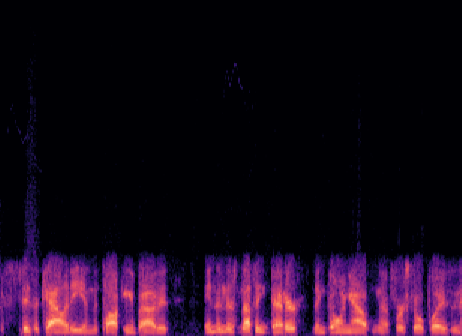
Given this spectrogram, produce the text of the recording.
the physicality and the talking about it, and then there's nothing better than going out in that first goal plays, and,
